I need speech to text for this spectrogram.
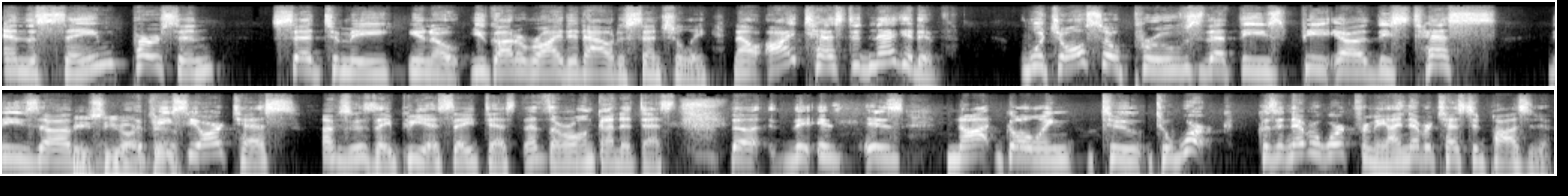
And the same person said to me, you know, you got to ride it out essentially. Now I tested negative, which also proves that these, uh, these tests, these uh, PCR the tests. PCR tests. I was going to say PSA test. That's the wrong kind of test. The, the is is not going to to work because it never worked for me. I never tested positive.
